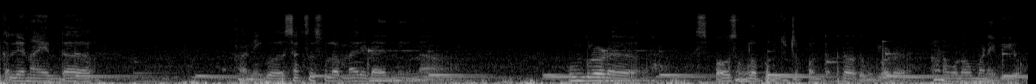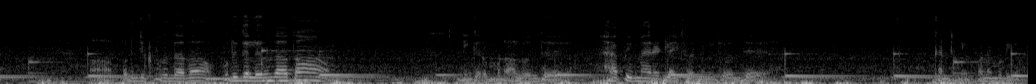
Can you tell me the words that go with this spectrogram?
கல்யாணம் ஆகியிருந்தால் நீங்கள் சக்ஸஸ்ஃபுல்லாக மேரிடாக இருந்தீங்கன்னா உங்களோட ஸ்பௌஸ் உங்களை புரிஞ்சிட்ருப்பாங்க அதாவது உங்களோட கணவனோ மனைவியோ புரிஞ்சுக்கிட்டு இருந்தால் தான் புரிதல் இருந்தால் தான் நீங்கள் ரொம்ப நாள் வந்து ஹாப்பி மேரிட் லைஃப்பை நீங்கள் வந்து கண்டினியூ பண்ண முடியும்.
